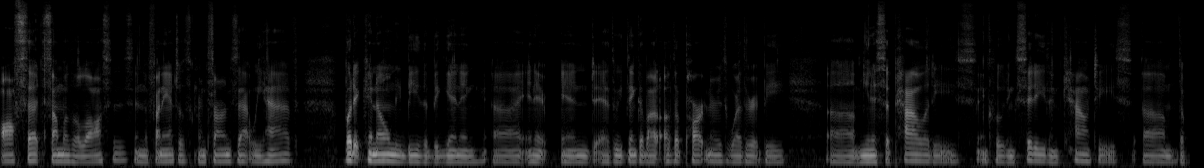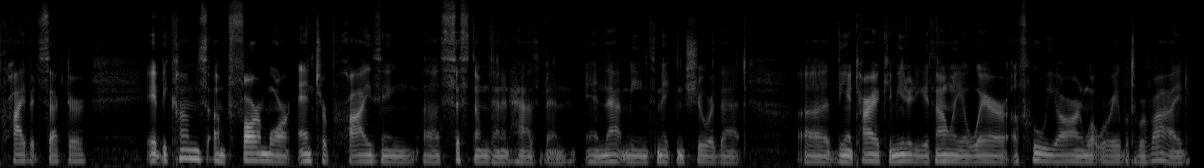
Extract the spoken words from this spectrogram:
offset some of the losses and the financial concerns that we have, but it can only be the beginning. Uh, and, it, and, as we think about other partners, whether it be uh, municipalities, including cities and counties, um, the private sector, it becomes a far more enterprising uh, system than it has been. And that means making sure that uh, the entire community is not only aware of who we are and what we're able to provide,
